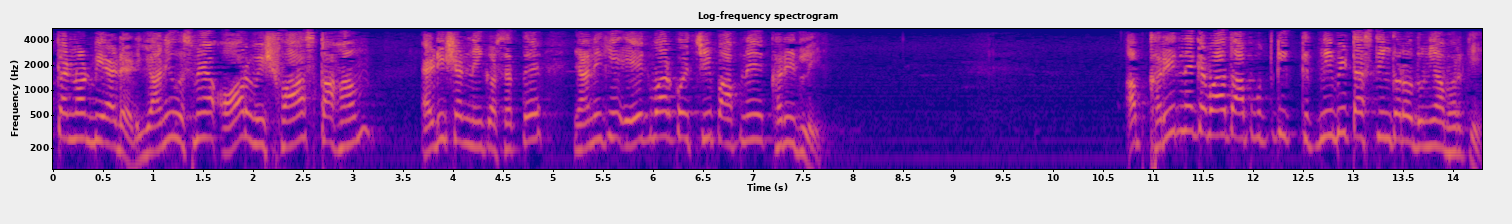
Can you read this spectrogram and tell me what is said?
कैन नॉट बी एडेड यानी उसमें और विश्वास का हम एडिशन नहीं कर सकते। यानी कि एक बार कोई चिप आपने खरीद ली। अब खरीदने के बाद आप उसकी कितनी भी टेस्टिंग करो दुनिया भर की।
